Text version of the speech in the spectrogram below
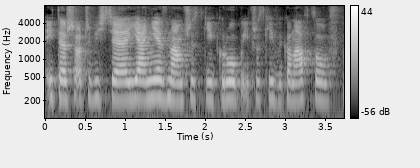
i też oczywiście ja nie znam wszystkich grup i wszystkich wykonawców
